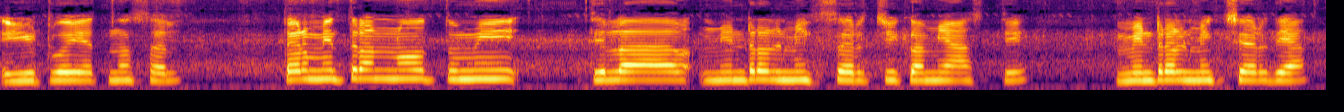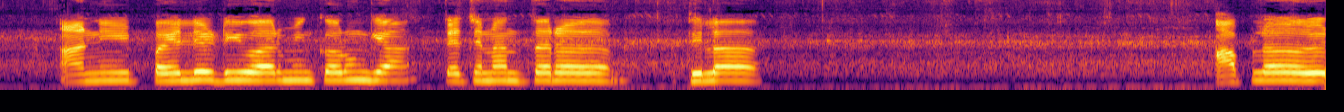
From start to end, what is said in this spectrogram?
हिटव येत नसेल तर मित्रांनो तुम्ही तिला मिनरल मिक्सरची कमी असते. मिनरल मिक्सर द्या आणि पहिले डिवॉर्मिंग करून घ्या. त्याच्यानंतर तिला आपलं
